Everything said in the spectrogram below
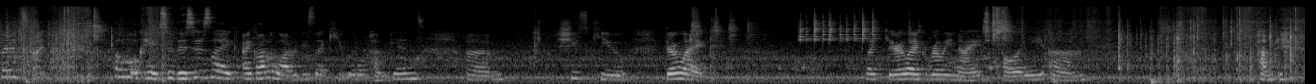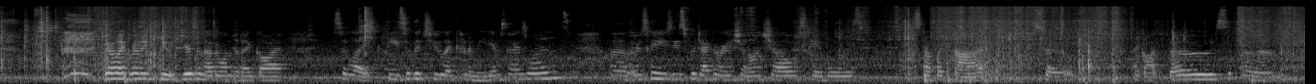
But it's fine. Oh, okay, so this is like, I got a lot of these like cute little pumpkins. Um, she's cute. They're like, like they're like really nice quality um, pumpkin. they're like really cute. Here's another one that I got. So like these are the two like kind of medium sized ones. Um, I'm just gonna use these for decoration on shelves, tables, stuff like that. So I got those. Um,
